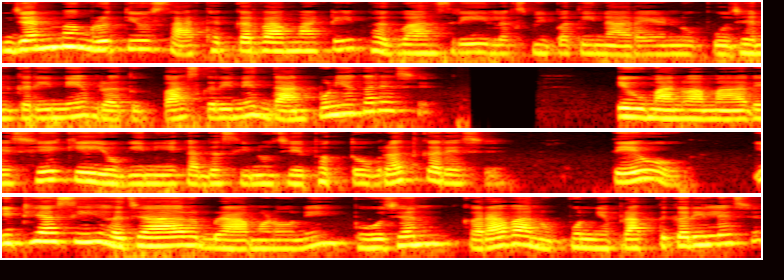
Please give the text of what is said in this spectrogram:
જન્મ મૃત્યુ સાર્થક કરવા માટે ભગવાન શ્રી લક્ષ્મીપતિ નારાયણનું પૂજન કરીને વ્રત ઉપવાસ કરીને દાન પુણ્ય કરે છે. એવું માનવામાં આવે છે કે યોગીની એકાદશીનું જે ભક્તો વ્રત કરે છે, તેઓ ઇઠ્યાસી હજાર બ્રાહ્મણોને ભોજન કરાવવાનું પુણ્ય પ્રાપ્ત કરી લે છે.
